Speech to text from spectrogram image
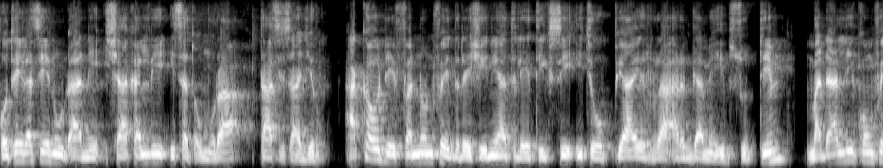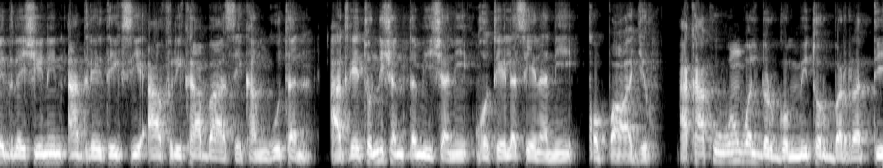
hoteela seenuudhaan shaakallii isa xumuraa taasisaa jiru. Akka odeeffannoon Federeeshinii Atileetiksii Itoophiyaa irraa argame ibsutti madaallii Koonfedereeshiniin Atileetiksii Afrikaa baase kan guutan atileetonni 55 hoteela seenanii qophaa'aa jiru. Akaakuuwwan wal dorgommii torba irratti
